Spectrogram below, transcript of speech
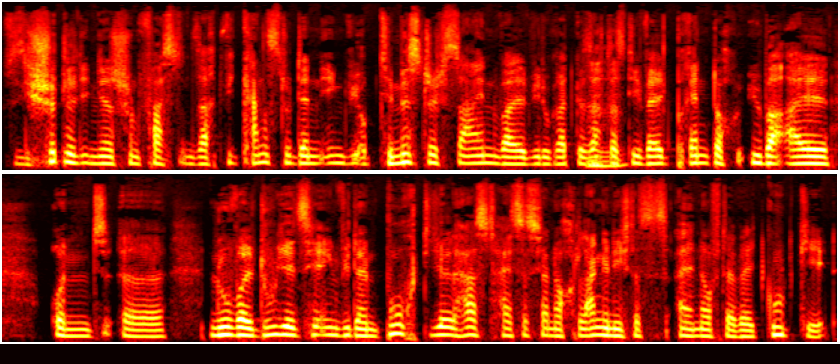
sie schüttelt ihn ja schon fast und sagt, wie kannst du denn irgendwie optimistisch sein, weil, wie du gerade gesagt Mhm. hast, die Welt brennt doch überall und äh, nur weil du jetzt hier irgendwie dein Buchdeal hast, heißt das ja noch lange nicht, dass es allen auf der Welt gut geht.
